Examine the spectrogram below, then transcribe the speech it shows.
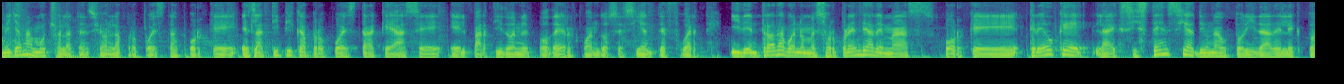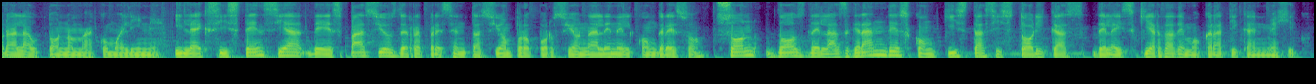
Me llama mucho la atención la propuesta porque es la típica propuesta que hace el partido en el poder cuando se siente fuerte. Y de entrada, bueno, me sorprende además porque creo que la existencia de una autoridad electoral autónoma como el INE y la existencia de espacios de representación proporcional en el Congreso son dos de las grandes conquistas históricas de la izquierda democrática en México.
